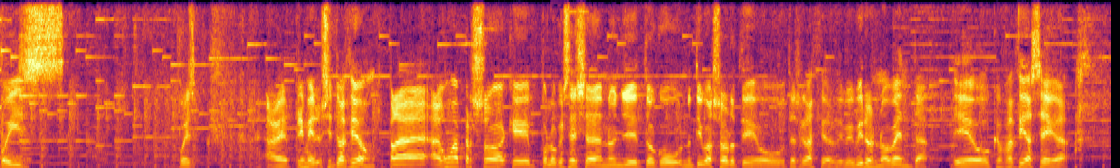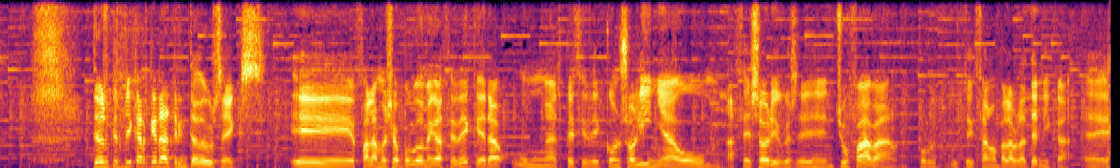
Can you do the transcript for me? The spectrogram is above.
Pois Pois A ver, primeiro, situación. Para algunha persoa que, polo que sexa, non lle tocou Non tivo a sorte ou desgracia de vivir os 90 E o que facía Sega Temos que explicar que era 32X eh, Falamos xa un pouco do Mega CD Que era unha especie de consoliña ou un accesorio Que se enchufaba Por utilizar unha palabra técnica eh,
